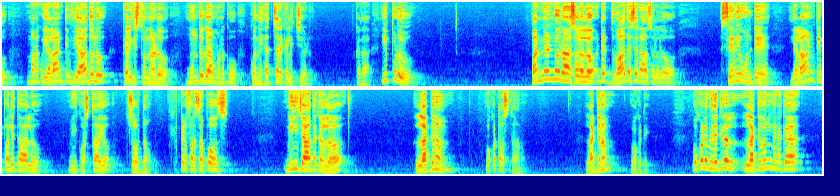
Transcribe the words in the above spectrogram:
మనకు ఎలాంటి వ్యాధులు కలిగిస్తున్నాడో ముందుగా మనకు కొన్ని హెచ్చరికలు ఇచ్చాడు. కదా? ఇప్పుడు పన్నెండు రాసులలో అంటే ద్వాదశ రాసులలో శని ఉంటే ఎలాంటి ఫలితాలు మీకు వస్తాయో చూద్దాం. ఇక్కడ ఫర్ సపోజ్ మీ జాతకంలో లగ్నం ఒకటో స్థానం. లగ్నం ఒకటి. ఒకవేళ మీ దగ్గర లగ్నం కనుక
